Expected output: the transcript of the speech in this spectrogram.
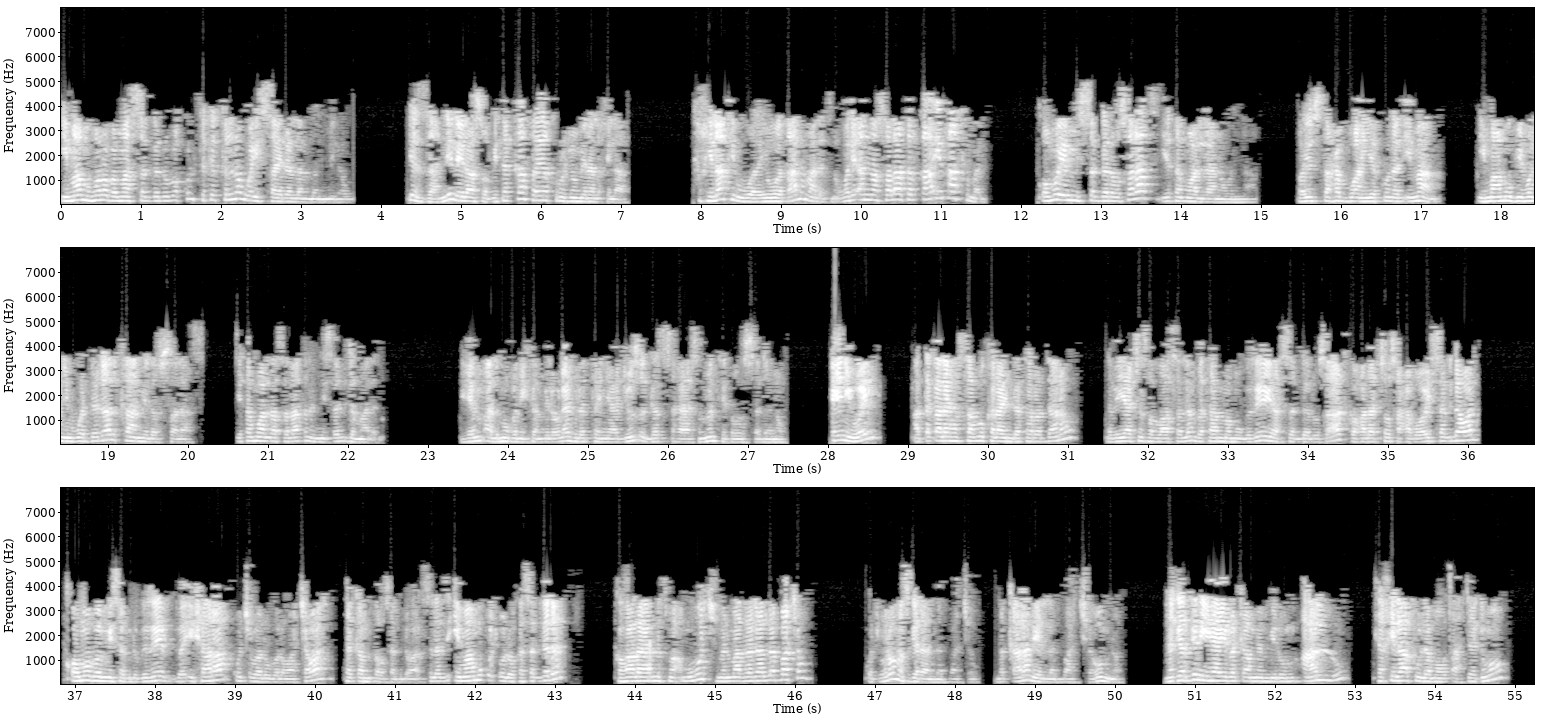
ኢማም ሆኖ በማሰገዱ በኩል ትክክል ነው ወይስ አይደለም በሚለው የዛኔ ሌላ ሰው ቢተካ فيخرج من الخلاف ከኺላፍ ይወጣል ማለት ነው ولأن صلاة القائم أكمل ቆሞ የሚሰገደው ሰላት የተሟላ ነውና فيستحب أن يكون الإمام ኢማሙ ቢሆን ይወደዳል كامل الصلاة የተሟላ ሰላትን የሚሰግድ ማለት ነው ይህም አልሙግኒ ከሚለው ላይ ሁለተኛ ጁዝ ገጽ 28 የተወሰደ ነው anyway አጠቃላይ ሐሳቡ ከላይ እንደተረዳ ነው ነቢያችን صلى الله عليه በታመሙ ጊዜ ያሰገዱ ሰዓት ከኋላቸው ሰሐባዎች ሰግደዋል። ቆመው በሚሰግዱ ጊዜ በኢሻራ ቁጭ በሉ ብለዋቸዋል ተቀምጠው ሰግደዋል። ስለዚህ ኢማሙ ቁጭ ብሎ ከሰገደ ከኋላ ያሉት ማእሙሞች ምን ማድረግ አለባቸው? ቁጭ ብሎ መስገድ አለባቸው። መቃረን የለባቸውም ነው። ነገር ግን ይሄ አይበቃም የሚሉም አሉ። ከኺላፉ ለመውጣት ደግሞ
